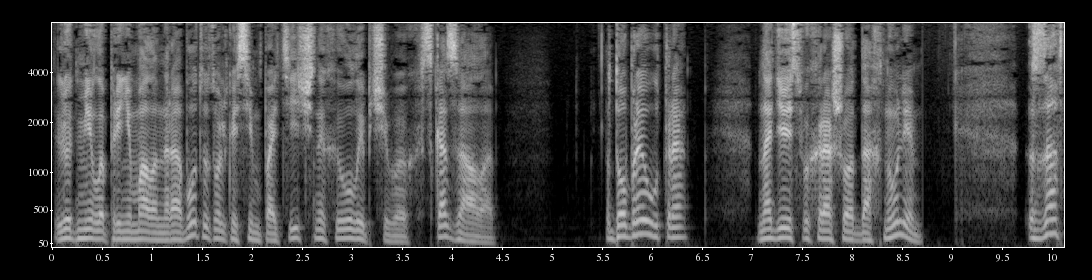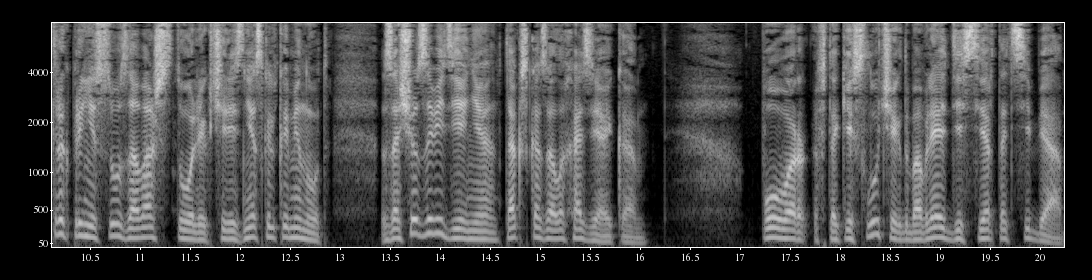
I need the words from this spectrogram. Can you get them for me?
Людмила принимала на работу только симпатичных и улыбчивых. Сказала, «Доброе утро. Надеюсь, вы хорошо отдохнули?» «Завтрак принесу за ваш столик через несколько минут. За счет заведения», — так сказала хозяйка. Повар в таких случаях добавляет десерт от себя.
